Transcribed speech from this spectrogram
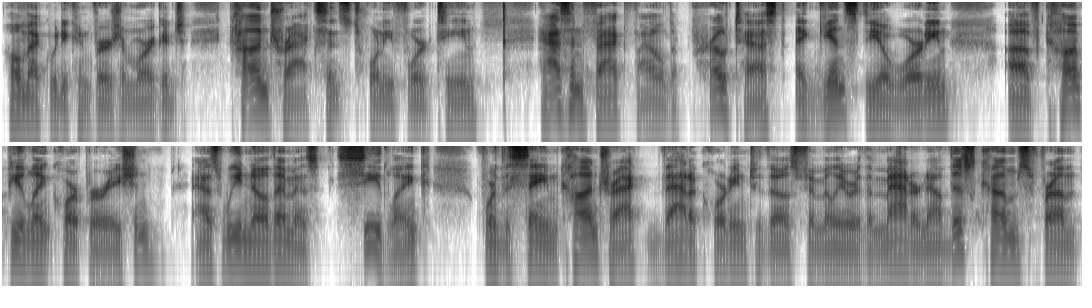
home equity conversion mortgage contract since 2014, has in fact filed a protest against the awarding of CompuLink Corporation, as we know them as Celink, for the same contract, that according to those familiar with the matter. Now, this comes from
